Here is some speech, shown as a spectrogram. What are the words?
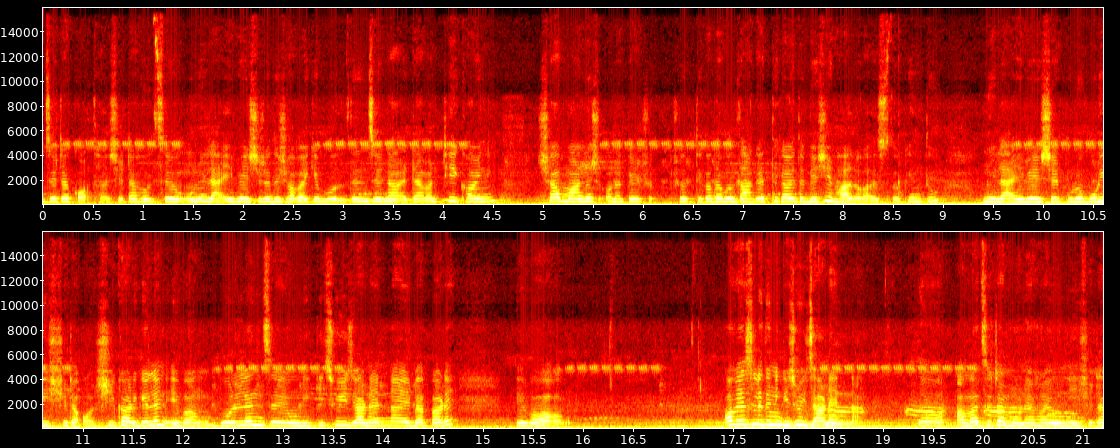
যেটা কথা, সেটা হচ্ছে উনি লাইভে এসে যদি সবাইকে বলতেন যে, না, এটা আমার ঠিক হয়নি। সব মানুষ ওনাকে সত্যি কথা বলতে আগের থেকে হয়তো বেশি ভালোবাসতো। কিন্তু উনি লাইভে এসে পুরোপুরি সেটা অস্বীকার গেলেন এবং বললেন যে উনি কিছুই জানেন না এই ব্যাপারে এবং অবভিয়াসলি তিনি কিছুই জানেন না। তো আমার যেটা মনে হয় উনি সেটা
